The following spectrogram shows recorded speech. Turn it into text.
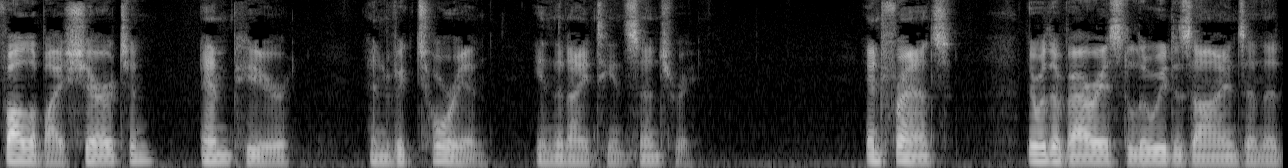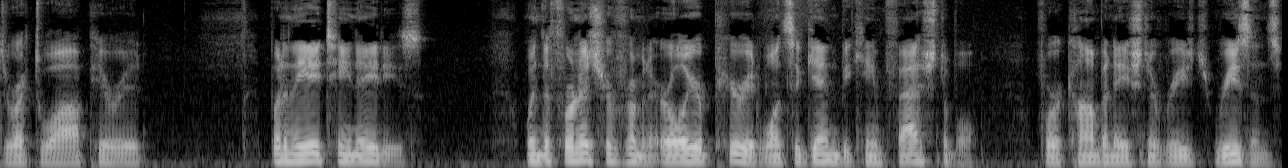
followed by Sheraton, Empire, and Victorian in the 19th century. In France, there were the various Louis designs and the Directoire period. But in the 1880s, when the furniture from an earlier period once again became fashionable for a combination of re- reasons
